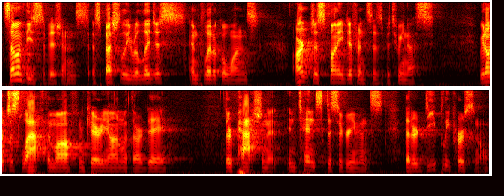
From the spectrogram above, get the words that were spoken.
Some of these divisions, especially religious and political ones, aren't just funny differences between us. We don't just laugh them off and carry on with our day. They're passionate, intense disagreements that are deeply personal.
